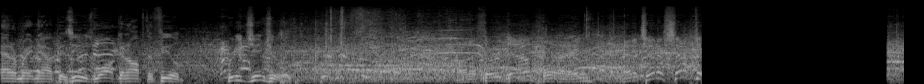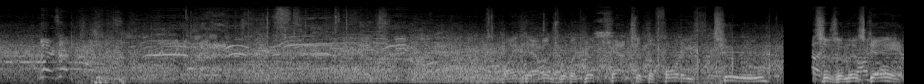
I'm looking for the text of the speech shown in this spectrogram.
At him right now because he was walking off the field pretty gingerly. On a third down play, and it's intercepted. Mike Evans with a good catch at the 42 passes in this game.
